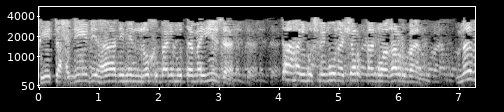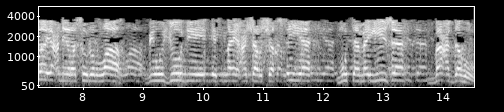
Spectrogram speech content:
في تحديد هذه النخبة المتميزة. تاه المسلمون شرقا وغربا. ماذا يعني رسول الله بوجود اثني عشر شخصية متميزة بعده؟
